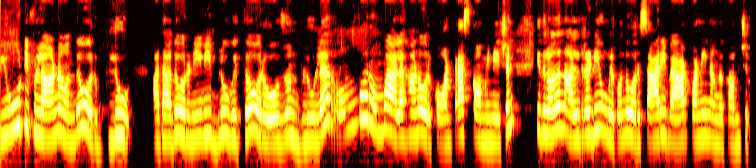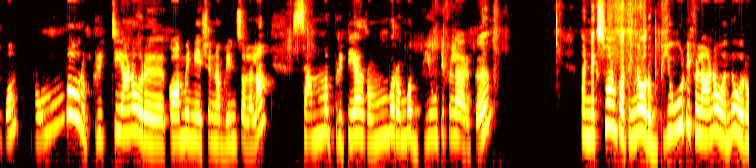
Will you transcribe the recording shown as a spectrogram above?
பியூட்டிஃபுல்லான வந்து ஒரு ப்ளூ அதாவது ஒரு நேவி ப்ளூ வித் ஒரு ஓசோன் ப்ளூவில் ரொம்ப ரொம்ப அழகான ஒரு கான்ட்ராஸ்ட் காம்பினேஷன் இதில் வந்து நான் ஆல்ரெடி உங்களுக்கு வந்து ஒரு saree வேர் பண்ணி நாங்கள் காமிச்சிருப்போம். ரொம்ப ஒரு ப்ரிட்டியான ஒரு காம்பினேஷன் அப்படின்னு சொல்லலாம். செம்ம ப்ரிட்டியாக ரொம்ப ரொம்ப பியூட்டிஃபுல்லாக இருக்குது அண்ட் நெக்ஸ்ட் ஒன் பார்த்தீங்கன்னா ஒரு பியூட்டிஃபுல்லான வந்து ஒரு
